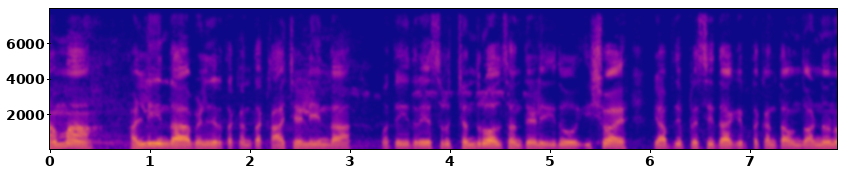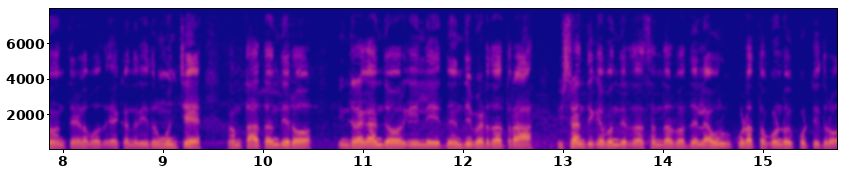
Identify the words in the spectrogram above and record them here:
ನಮ್ಮ ಹಳ್ಳಿಯಿಂದ ಬೆಳೆದಿರ್ತಕ್ಕಂಥ ಕಾಚಳ್ಳಿಯಿಂದ ಮತ್ತು ಇದರ ಹೆಸರು ಚಂದ್ರು ಹಲ್ಸ್ ಅಂತೇಳಿ. ಇದು ವಿಶ್ವ ವ್ಯಾಪ್ತಿ ಪ್ರಸಿದ್ಧ ಆಗಿರ್ತಕ್ಕಂಥ ಒಂದು ಹಣ್ಣು ಅಂತ ಹೇಳ್ಬೋದು. ಯಾಕಂದರೆ ಇದ್ರ ಮುಂಚೆ ನಮ್ಮ ತಾತಂದಿರು ಇಂದಿರಾ ಗಾಂಧಿ ಅವರಿಗೆ ಇಲ್ಲಿ ನಂದಿ ಬೆಟ್ಟದ ಹತ್ರ ವಿಶ್ರಾಂತಿಗೆ ಬಂದಿರೋ ಸಂದರ್ಭದಲ್ಲಿ ಅವ್ರಿಗೂ ಕೂಡ ತೊಗೊಂಡೋಗಿ ಕೊಟ್ಟಿದ್ದರು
